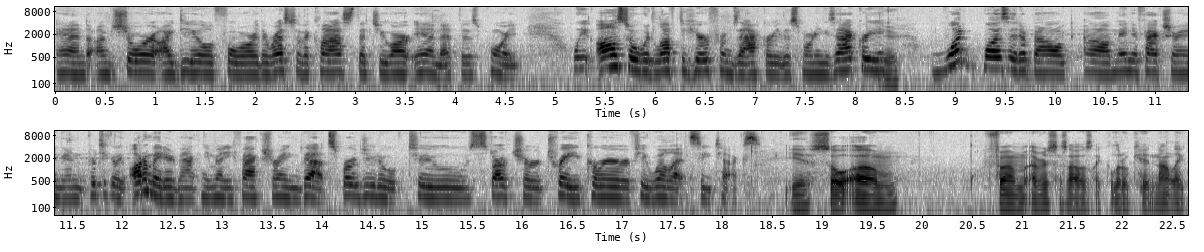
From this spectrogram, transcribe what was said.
and I'm sure ideal for the rest of the class that you are in at this point. We also would love to hear from Zachary this morning. Zachary, yeah. what was it about uh, manufacturing and particularly automated manufacturing that spurred you to, to start your trade career, if you will, at CTECS? Yeah, so um, from ever since I was like a little kid, not like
